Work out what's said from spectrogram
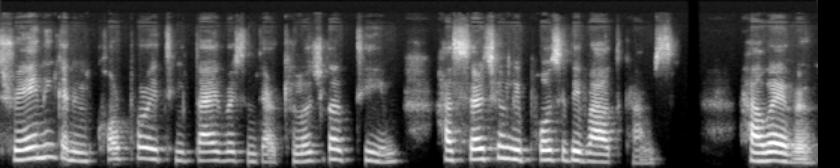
Training and incorporating divers in the archaeological team has certainly positive outcomes. However,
